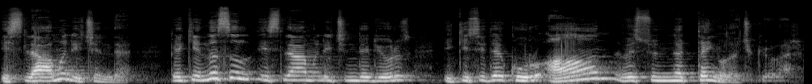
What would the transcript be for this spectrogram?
İslam'ın içinde. Peki nasıl İslam'ın içinde diyoruz? İkisi de Kur'an ve sünnetten yola çıkıyorlar.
